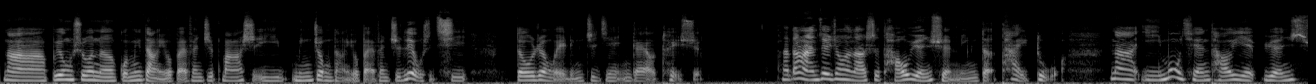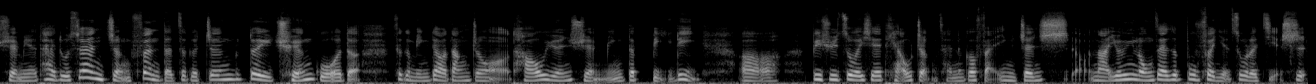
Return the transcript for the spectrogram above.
那不用说呢，国民党有百分之八十一，民众党有百分之六十七，都认为林志坚应该要退选。那当然，最重要的是桃园选民的态度。那以目前桃园选民的态度，虽然整份的这个针对全国的这个民调当中哦，桃园选民的比例呃必须做一些调整才能够反映真实哦。那尤云龙在这部分也做了解释，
